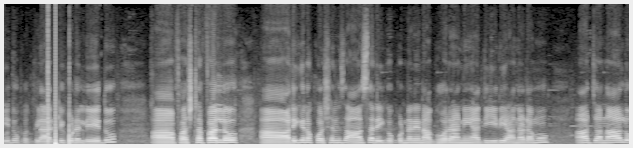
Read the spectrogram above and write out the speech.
ఏదో ఒక క్లారిటీ కూడా లేదు. ఫస్ట్ ఆఫ్ ఆల్ అడిగిన క్వశ్చన్స్ ఆన్సర్ ఇవ్వకుండా నేను అఘోరాని అది ఇది అనడము ఆ జనాలు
